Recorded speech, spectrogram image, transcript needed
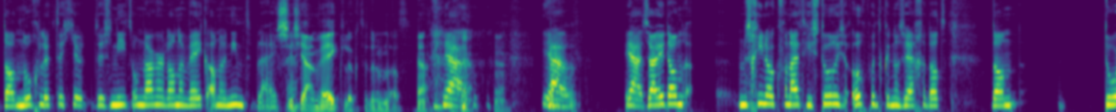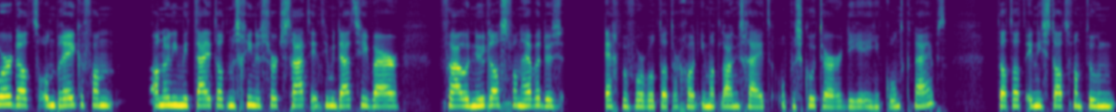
dan nog lukt het je dus niet om langer dan een week anoniem te blijven. Precies, ja, een week lukte hem dat. Ja. Ja. Ja, ja. ja. Nou, ja, zou je dan misschien ook vanuit historisch oogpunt kunnen zeggen dat dan door dat ontbreken van anonimiteit, dat misschien een soort straatintimidatie waar vrouwen nu last van hebben, dus echt bijvoorbeeld dat er gewoon iemand langs rijdt op een scooter die je in je kont knijpt, dat dat in die stad van toen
